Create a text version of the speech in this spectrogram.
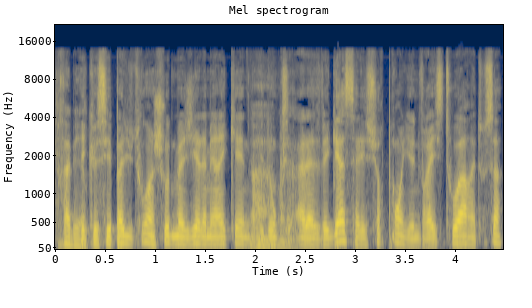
Très bien. Et que c'est pas du tout un show de magie à l'américaine. Ah, et donc à Las Vegas, ça les surprend. Il y a une vraie histoire et tout ça.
